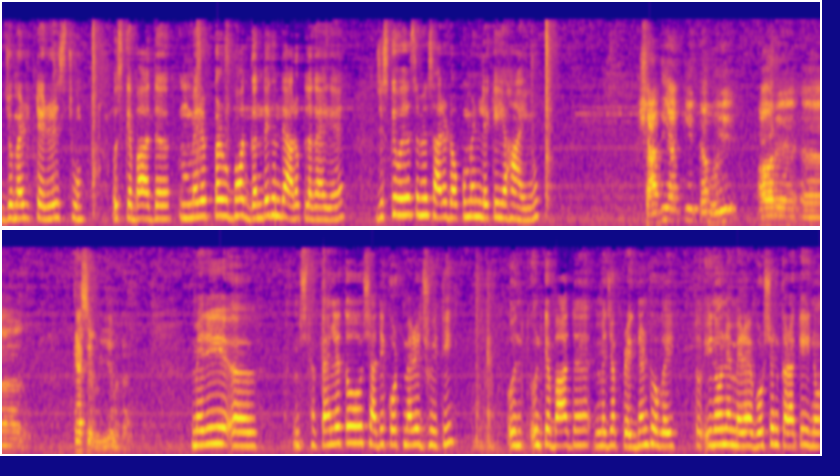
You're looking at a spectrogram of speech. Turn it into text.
जो मैं टेररिस्ट हूँ। उसके बाद मेरे पर बहुत गंदे गंदे आरोप लगाए गए जिसकी वजह से मैं सारे डॉक्यूमेंट लेके यहाँ आई हूँ। शादी आपकी कब हुई और आ, कैसे हुई ये बताएँ। मेरी आ, पहले तो शादी कोर्ट मैरिज हुई थी। उन उनके बाद मैं जब प्रेग्नेंट हो गई तो इन्होंने मेरा एबोर्शन करा के इन्हों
